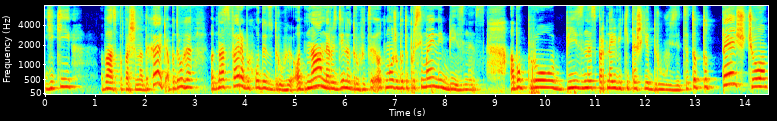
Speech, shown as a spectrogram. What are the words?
які вас, по-перше, надихають, а по-друге, одна сфера виходить з другої, одна нероздільно з другою. Це от може бути про сімейний бізнес, або про бізнес партнерів, які теж є друзі. Це тобто те, що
